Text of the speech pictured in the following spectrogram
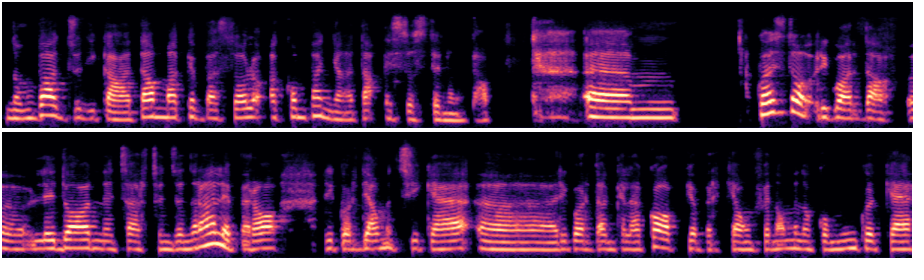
non va giudicata, ma che va solo accompagnata e sostenuta. Um, questo riguarda eh, le donne, certo in generale, però ricordiamoci che eh, riguarda anche la coppia, perché è un fenomeno comunque che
